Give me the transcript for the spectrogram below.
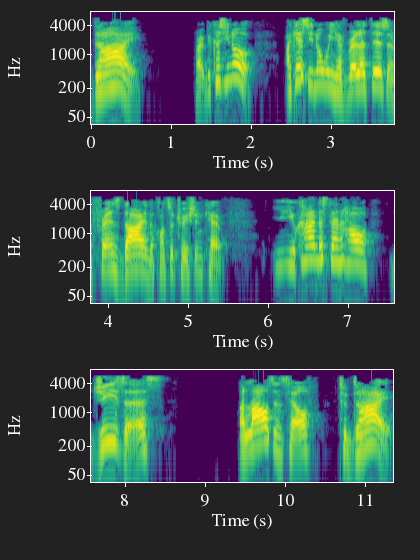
die? Right? Because you know, I guess you know when you have relatives and friends die in a concentration camp, you, you can't understand how Jesus allows himself to die.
